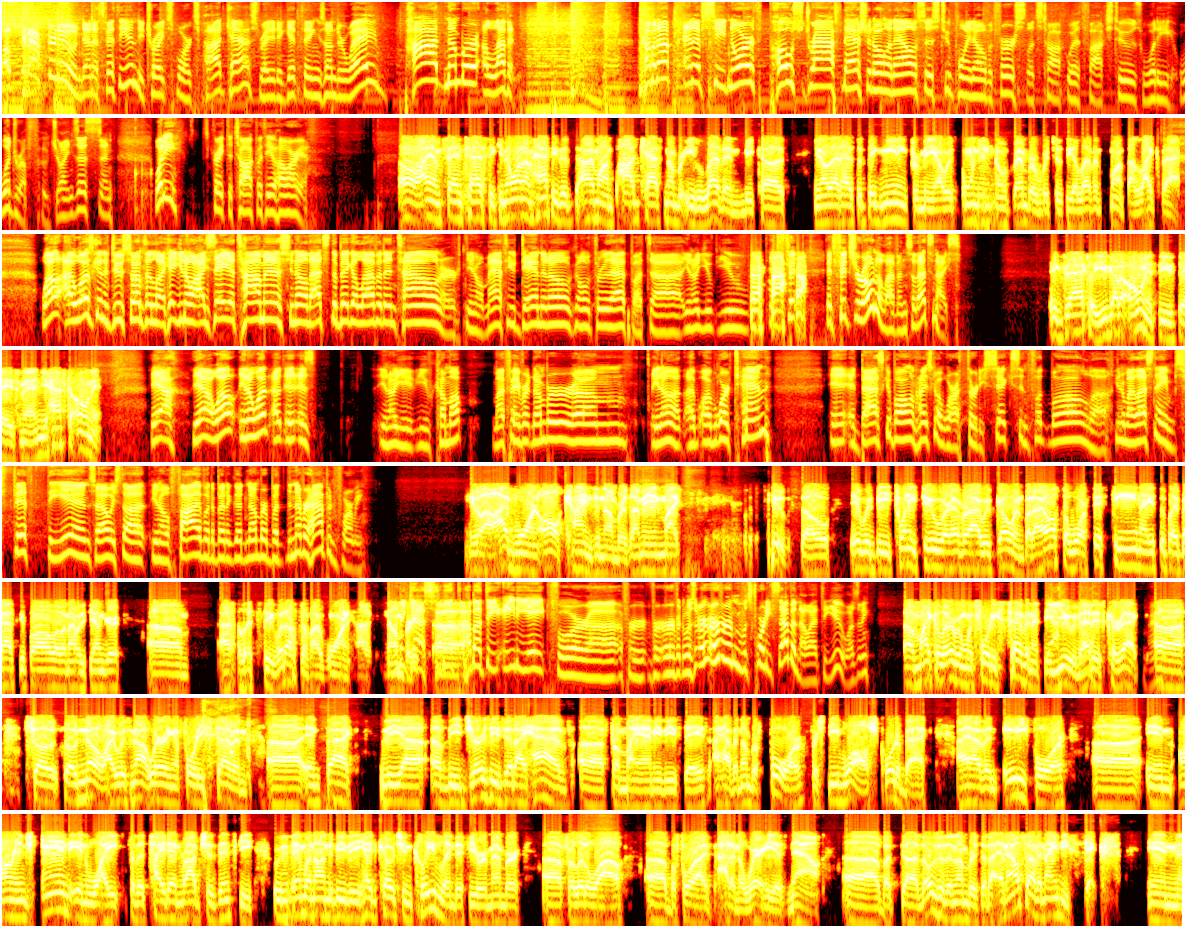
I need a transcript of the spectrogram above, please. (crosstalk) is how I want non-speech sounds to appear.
Well, good afternoon, Dennis Fithian, Detroit Sports Podcast, ready to get things underway. Pod number 11. Coming up, NFC North post draft national analysis 2.0. But first, let's talk with Fox 2's Woody Woodruff, who joins us. And Woody, it's great to talk with you. How are you? Oh, I am fantastic. You know what? I'm happy that I'm on podcast number 11 because, you know, that has a big meaning for me. I was born in November, which is the 11th month. I like that. Well, I was going to do something like, hey, you know, Isaiah Thomas, you know, that's the big 11 in town, or, you know, Matthew Dandino going through that. But, uh, you know, you, you, it, fit, (laughs) it fits your own 11, so that's nice. Exactly. You got to own it these days, man. You have to own it. Yeah. Yeah. Well, you know what? Uh, it is, you know, you, you've come up. My favorite number, um, you know, I, I wore 10 in, in, basketball in high school. I wore a 36 in football. Uh, you know, my last name's Fithian, so I always thought you know five would have been a good number, but it never happened for me. Well, I've worn all kinds of numbers. I mean, my two, so it would be 22 wherever I was going. But I also wore 15. I used to play basketball when I was younger. Um, uh, let's see, what else have I worn? Uh, numbers. Let me guess. How about, uh, how about the 88 for uh, for for Irvin? Was Ir- Irvin was 47 though at the U, wasn't he? Uh, Michael Irvin was 47 at the Yeah, U. That yeah. is correct. Uh, so, so no, I was not wearing a 47. (laughs) uh, in fact, the uh, of the jerseys that I have uh, from Miami these days, I have a number four for Steve Walsh, quarterback. I have an 84 uh, in orange and in white for the tight end Rob Chudzinski, who then went on to be the head coach in Cleveland, if you remember, uh, for a little while uh, before I I don't know where he is now. Uh, but uh, those are the numbers that I and I also have a 96 in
